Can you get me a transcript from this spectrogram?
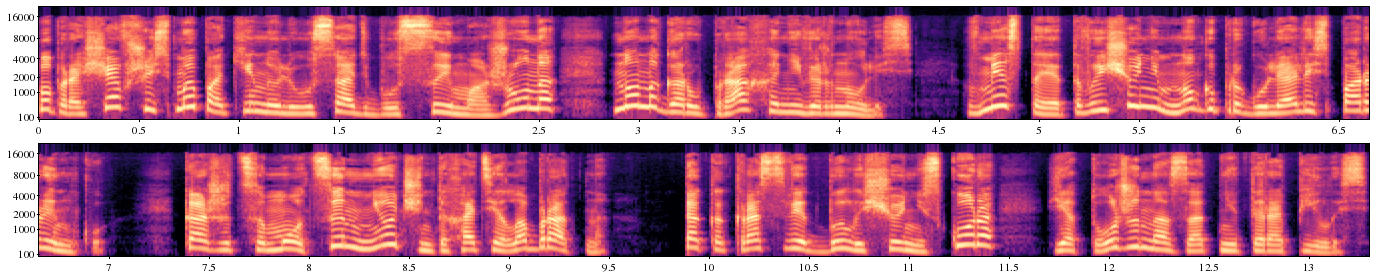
Попрощавшись, мы покинули усадьбу Сы Мажуна, но на гору праха не вернулись. Вместо этого еще немного прогулялись по рынку. Кажется, Мо Цин не очень-то хотел обратно. Так как рассвет был еще не скоро, я тоже назад не торопилась.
